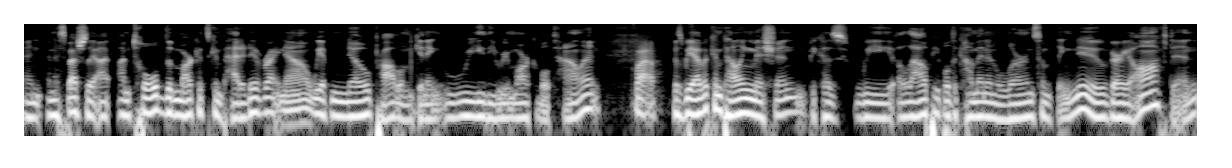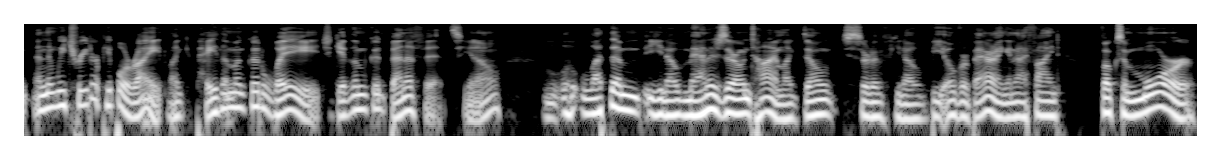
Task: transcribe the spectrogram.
And, and especially I, I'm told the market's competitive right now. We have no problem getting really remarkable talent. Wow. because we have a compelling mission because we allow people to come in and learn something new very often and then we treat our people right. Like pay them a good wage give them good benefits you know? L- let them you know manage their own time. Like don't sort of you know be overbearing. And i find folks are more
